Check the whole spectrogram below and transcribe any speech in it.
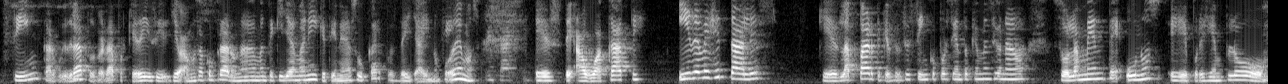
sin carbohidratos, ¿verdad? Porque si llevamos a comprar una mantequilla de maní que tiene azúcar, pues de ya ahí no podemos. Exacto. Este, aguacate, y de vegetales, que es la parte, que es ese 5% que mencionaba, solamente unos, eh, por ejemplo,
